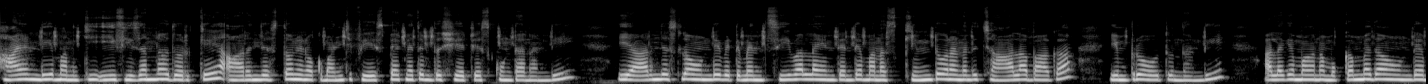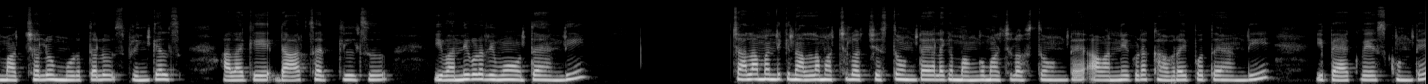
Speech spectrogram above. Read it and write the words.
హాయ్ అండి. మనకి ఈ సీజన్లో దొరికే ఆరెంజెస్తో నేను ఒక మంచి ఫేస్ ప్యాక్ని అయితే మీతో షేర్ చేసుకుంటానండి. ఈ ఆరెంజెస్లో ఉండే విటమిన్ సి వల్ల ఏంటంటే మన స్కిన్ టోన్ అనేది చాలా బాగా ఇంప్రూవ్ అవుతుందండి. అలాగే మన ముఖం మీద ఉండే మచ్చలు ముడతలు స్ప్రింకిల్స్ అలాగే డార్క్ సర్కిల్స్ ఇవన్నీ కూడా రిమూవ్ అవుతాయండి. చాలామందికి నల్ల మచ్చలు వచ్చేస్తూ ఉంటాయి. అలాగే మంగు మచ్చలు వస్తూ ఉంటాయి. అవన్నీ కూడా కవర్ అయిపోతాయండి ఈ ప్యాక్ వేసుకుంటే.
